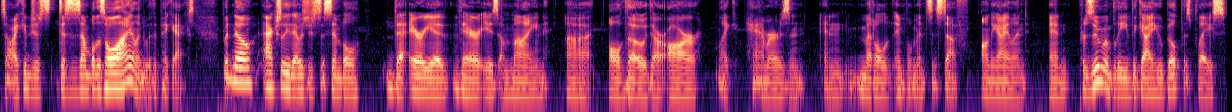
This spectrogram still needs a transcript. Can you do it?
So I could just disassemble this whole island with a pickaxe. But no, actually, that was just a symbol. The area there is a mine, uh, although there are like hammers and, and metal implements and stuff on the island. And presumably, the guy who built this place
